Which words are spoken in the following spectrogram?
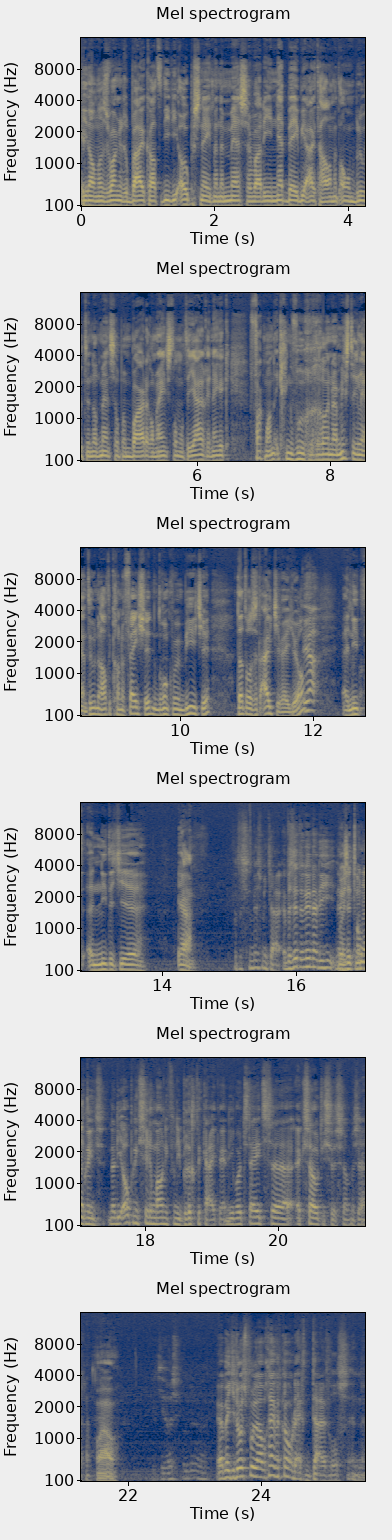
Die dan een zwangere buik had, die die opensneed met een mes. En waar die een nepbaby uithaalde met allemaal bloed. En dat mensen op een bar eromheen stonden te juichen. En denk ik, fuck man, ik ging vroeger gewoon naar Mysteryland toe. Dan had ik gewoon een feestje, dan dronken we een biertje. Dat was het uitje, weet je wel. Ja. En niet, en niet dat je, ja, Wat is er mis met jou? We zitten nu naar die, naar die, net? naar die openingsceremonie van die brug te kijken. En die wordt steeds eh, exotischer, zullen we zeggen. wauw. Moet je doorspoelen? Ja, een beetje doorspoelen. Op een gegeven moment komen er echt duivels en eh,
